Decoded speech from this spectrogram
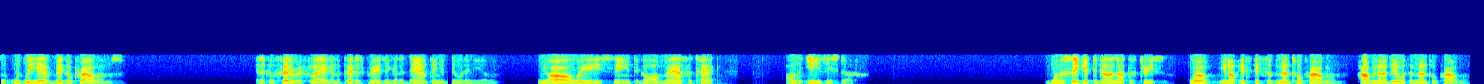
So we, we have bigger problems. And the Confederate flag and the Pettus Bridge ain't got a damn thing to do with any of them. We always seem to go on mass attack on the easy stuff. You want to say get the guns out the streets? Well, you know, it's it's a mental problem. How are we going to deal with a mental problem?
